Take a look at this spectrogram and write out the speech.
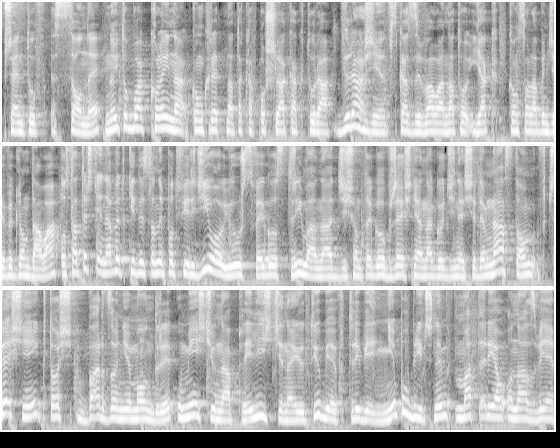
sprzętów Sony. No i to była kolejna konkretna taka poszlaka, która wyraźnie wskazywała na to, jak konsola będzie wyglądała. Ostatecznie nawet kiedy Sony potwierdziło już swojego streama na 10 września na godzinę 17, wcześniej ktoś bardzo niemądry umieścił na playliście na YouTubie w trybie niepublicznym materiał o nazwie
